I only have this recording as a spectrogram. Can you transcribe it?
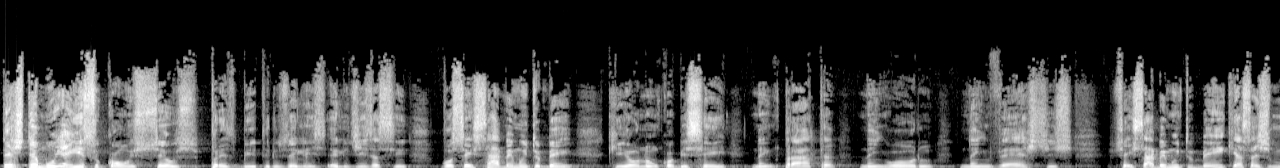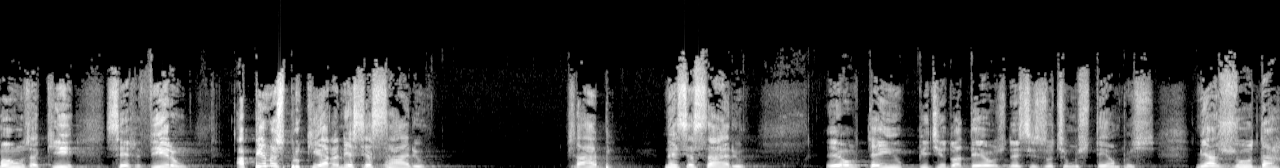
testemunha isso com os seus presbíteros. Ele, ele diz assim: Vocês sabem muito bem que eu não cobicei nem prata, nem ouro, nem vestes. Vocês sabem muito bem que essas mãos aqui serviram apenas para o que era necessário. Sabe? Necessário. Eu tenho pedido a Deus nesses últimos tempos, me ajuda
